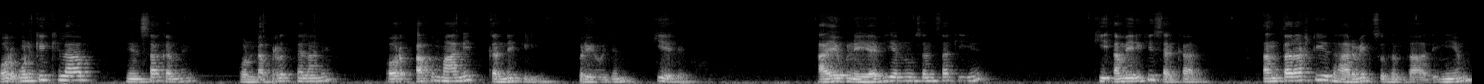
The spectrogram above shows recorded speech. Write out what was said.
और उनके खिलाफ हिंसा करने और नफरत फैलाने और अपमानित करने के लिए प्रयोजन किए गए। आयोग ने यह भी अनुशंसा की है कि अमेरिकी सरकार अंतर्राष्ट्रीय धार्मिक स्वतंत्रता अधिनियम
